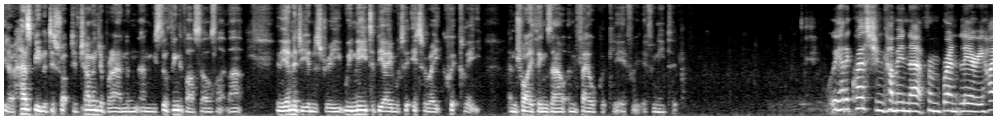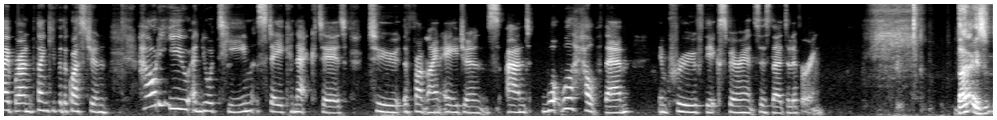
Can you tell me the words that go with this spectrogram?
you know, has been a disruptive challenger brand, and, and we still think of ourselves like that. In the energy industry, we need to be able to iterate quickly and try things out and fail quickly if we if we need to. We had a question come in uh, from Brent Leary. Hi, Brent. Thank you for the question. How do you and your team stay connected to the frontline agents, and what will help them improve the experiences they're delivering? That has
